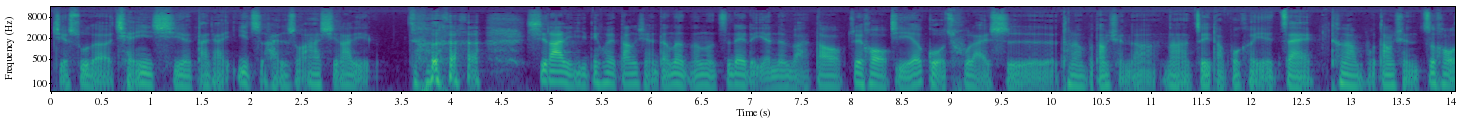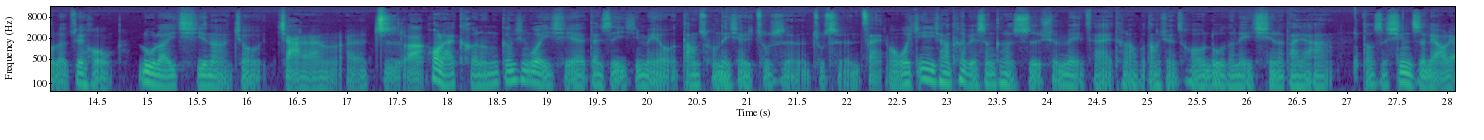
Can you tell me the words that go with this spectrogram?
结束的前一期，大家一直还是说啊，希拉里。希拉里一定会当选，等等等等之类的言论吧。到最后结果出来是特朗普当选的，那这一档播客也在特朗普当选之后的最后录了一期呢，就戛然而止了。后来可能更新过一些，但是已经没有当初那些主持人主持人在。我印象特别深刻的是，选美在特朗普当选之后录的那一期呢，大家都是兴致寥寥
